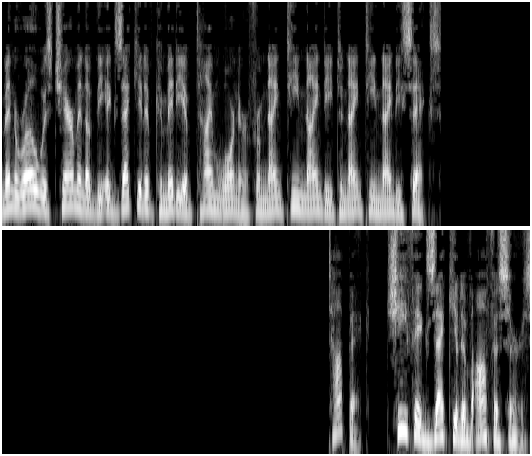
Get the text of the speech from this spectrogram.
Munro was chairman of the executive committee of Time Warner from 1990 to 1996. Topic: Chief Executive Officers.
